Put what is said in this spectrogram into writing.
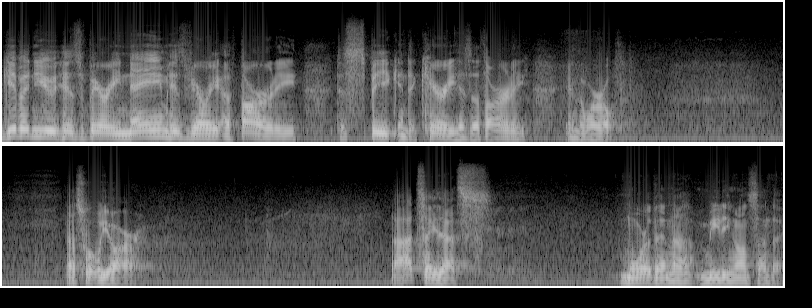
given you his very name, his very authority to speak and to carry his authority in the world. That's what we are. Now, I'd say that's more than a meeting on Sunday.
